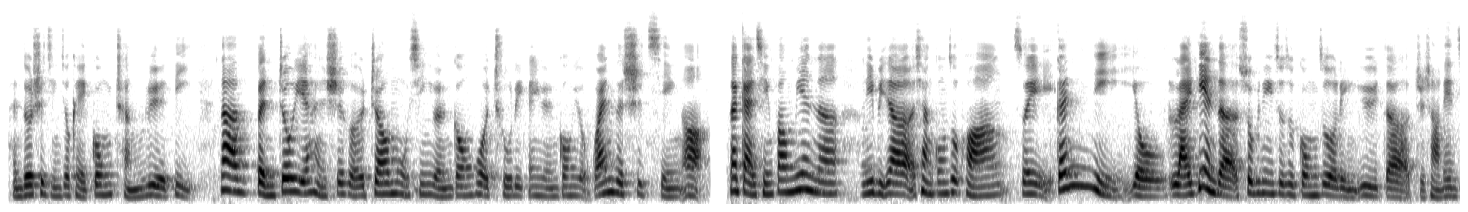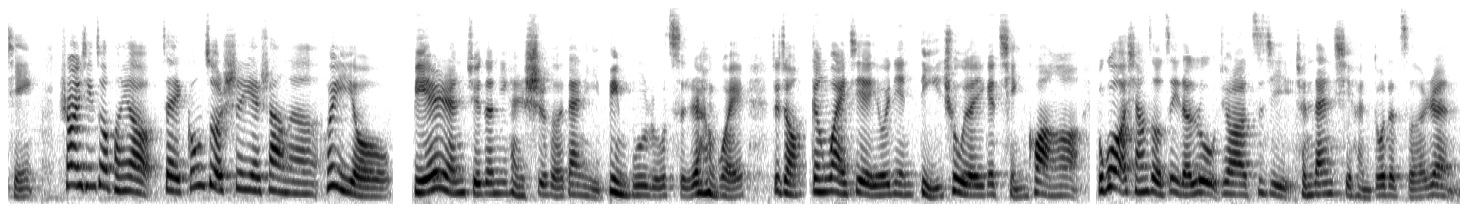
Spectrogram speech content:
很多事情就可以攻城略地。那本周也很适合招募新员工或处理跟员工有关的事情啊、那感情方面呢，你比较像工作狂，所以跟你有来电的，说不定就是工作领域的职场恋情。双鱼星座朋友在工作事业上呢，会有。别人觉得你很适合，但你并不如此认为，这种跟外界有一点抵触的一个情况哦。不过想走自己的路，就要自己承担起很多的责任。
